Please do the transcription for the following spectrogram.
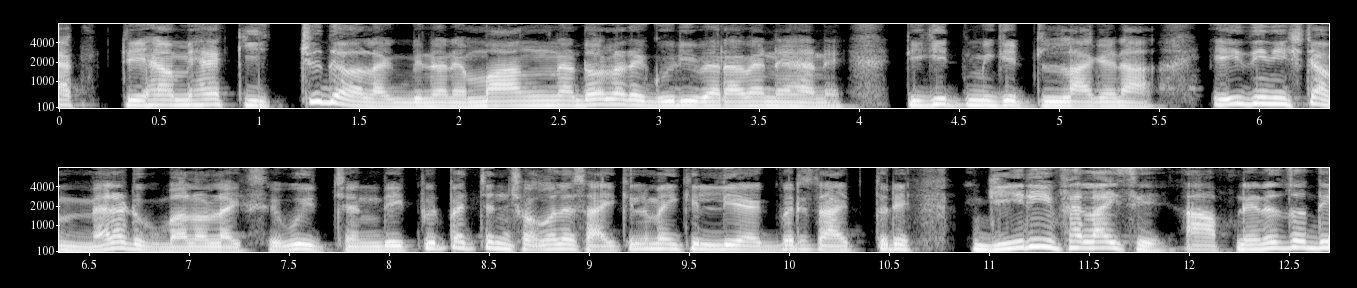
এক টেহা মেহা কিচ্ছু দেওয়া লাগবে না মাংনা ডলারে ঘুরি বেড়াবেন এখানে টিকিট মিকিট লাগে না। এই জিনিসটা মেলাটুক ভালো লাগছে, বুঝছেন? দেখতে পাচ্ছেন, সকলে সাইকেল মাইকেল নিয়ে একবারে সাইত্তরে গিরি ফেলাইছে। আপনারা যদি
